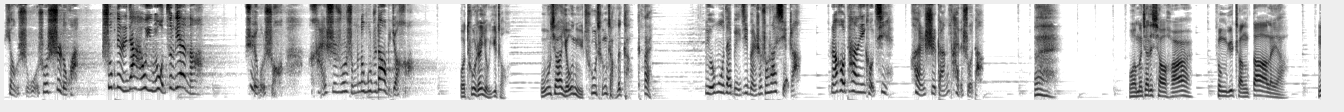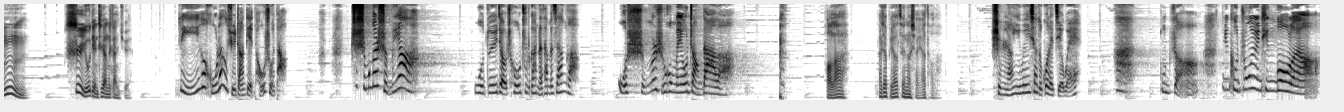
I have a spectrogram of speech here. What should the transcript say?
要是我说是的话，说不定人家还会以为我自恋呢。这个时候，还是说什么都不知道比较好。”我突然有一种吴家有女初成长的感慨。刘牧在笔记本上刷刷写着，然后叹了一口气，很是感慨的说道：“哎，我们家的小孩终于长大了呀，嗯，是有点这样的感觉。”李姨和胡浪学长点头说道：“这什么跟什么呀？”我嘴角抽搐着看着他们三个，我什么时候没有长大了？好啦。大家不要再闹小丫头了。沈良一微笑的过来解围。唉，部长，你可终于听够了呀，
